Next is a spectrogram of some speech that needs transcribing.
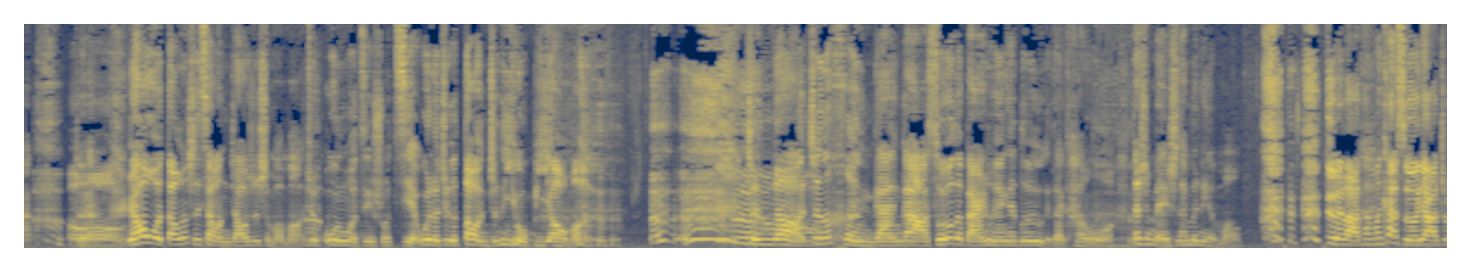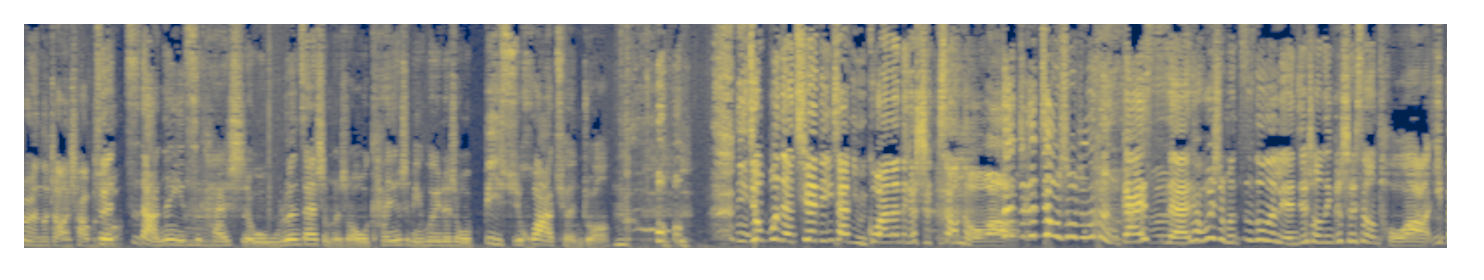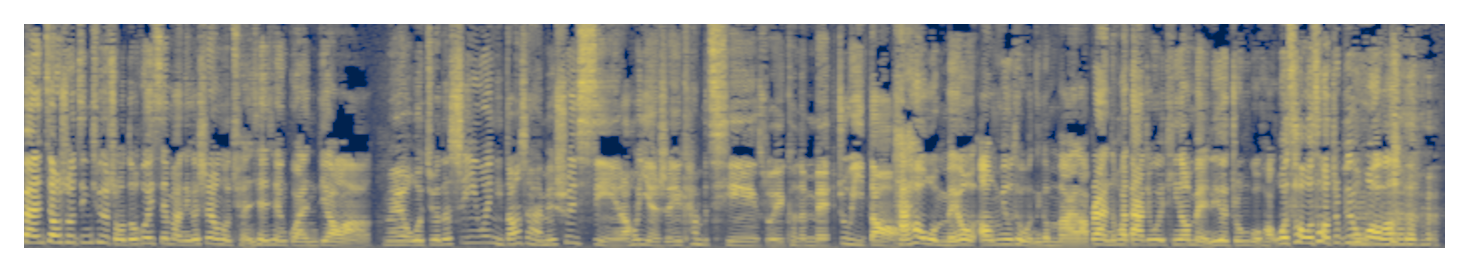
对，然后我当时想，你知道是什么吗？就问我自己说，姐，为了这个道，你真的有必要吗？真的，真的很尴尬。所有的白人同学应该都有个在看我，但是没事，他们脸盲。对了，他们看所有亚洲人都长得差不多。所以自打那一次开始，我无论在什么时候，我开视频会议的时候，我必须化全妆。你就不能确定一下你关了那个摄像头吗？但这个教授真的很该死哎，他为什么自动的连接上那个摄像头啊？一般教授进去的时候都会先把那个摄像头权限先关掉啊。没有，我觉得是因为你当时还没睡醒，然后眼神也看不清，所以可能没注意到。还好我没有 on mute 我那个麦啦，不然的话大家就会听到美丽的中国话。我操我操，这不就我吗？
